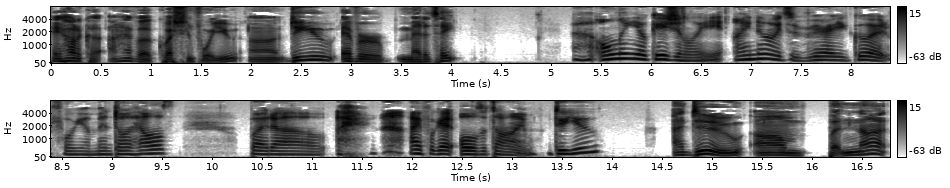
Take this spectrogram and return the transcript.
Hey, Haruka, I have a question for you. Uh, do you ever meditate? Uh, only occasionally. I know it's very good for your mental health, but uh, I forget all the time. Do you? I do, um, but not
